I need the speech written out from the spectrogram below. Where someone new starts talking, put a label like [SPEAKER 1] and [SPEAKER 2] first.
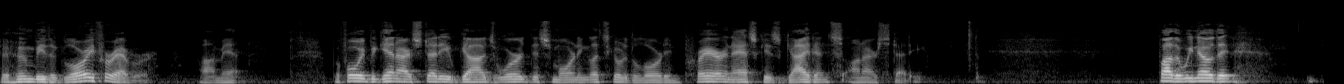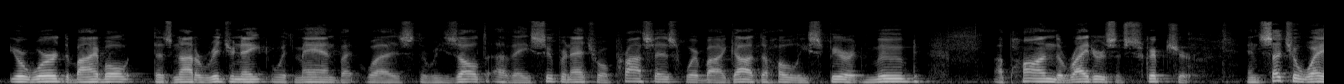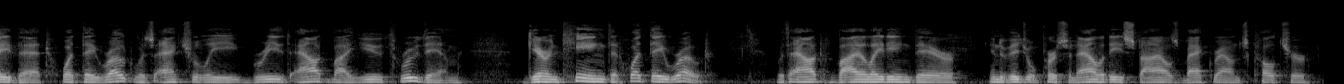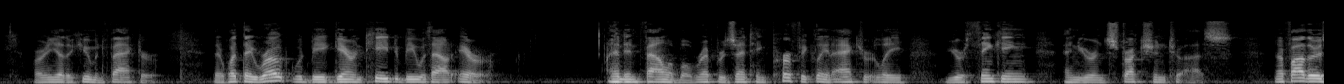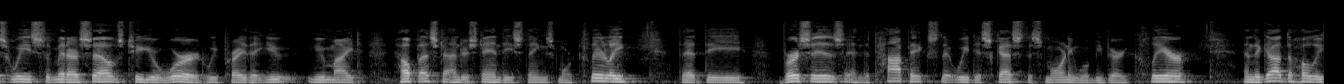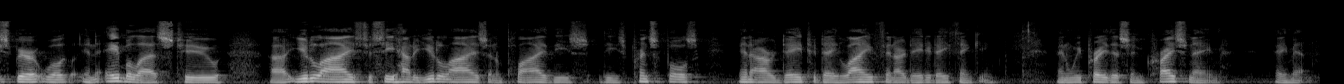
[SPEAKER 1] to whom be the glory forever. Amen. Before we begin our study of God's Word this morning, let's go to the Lord in prayer and ask His guidance on our study. Father, we know that your Word, the Bible, does not originate with man, but was the result of a supernatural process whereby God the Holy Spirit moved upon the writers of Scripture in such a way that what they wrote was actually breathed out by you through them, guaranteeing that what they wrote, without violating their individual personalities, styles, backgrounds, culture, or any other human factor, that what they wrote would be guaranteed to be without error and infallible, representing perfectly and accurately your thinking and your instruction to us. Now, Father, as we submit ourselves to your word, we pray that you, you might help us to understand these things more clearly, that the verses and the topics that we discuss this morning will be very clear, and that God the Holy Spirit will enable us to uh, utilize, to see how to utilize and apply these, these principles in our day to day life, in our day to day thinking. And we pray this in Christ's name. Amen.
